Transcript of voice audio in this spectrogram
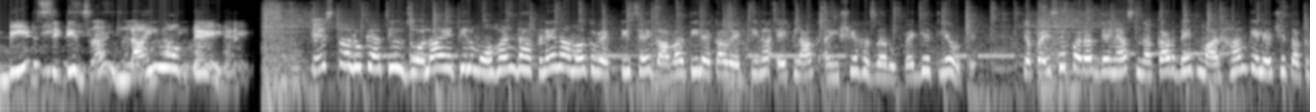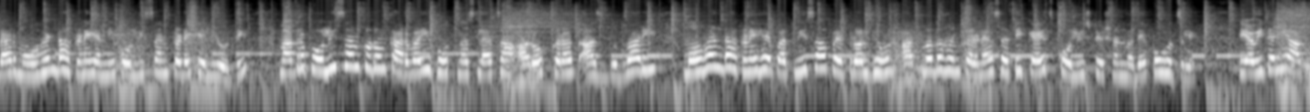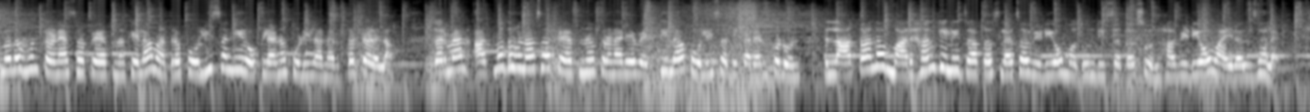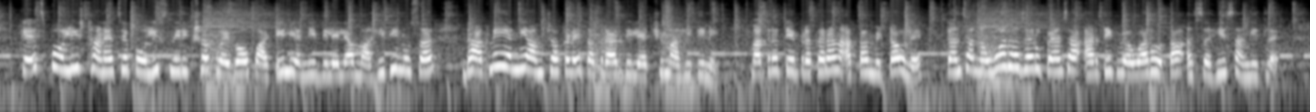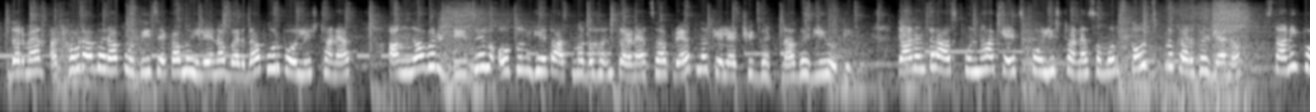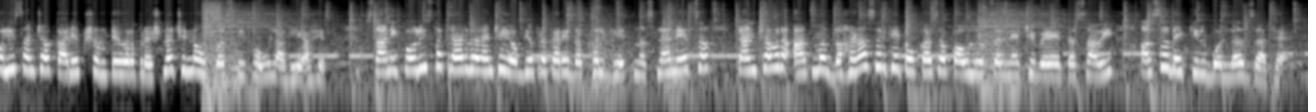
Beed citizen live update केस तालुक्यातील जोला येथील मोहन ढाकणे नामक व्यक्तीचे गावातील एका व्यक्तीनं एक लाख ऐंशी हजार रुपये घेतले होते. ते पैसे परत देण्यास नकार देत मारहाण केल्याची तक्रार मोहन ढाकणे यांनी पोलिसांकडे केली होती. मात्र पोलिसांकडून कारवाई होत नसल्याचा आरोप करत आज बुधवारी मोहन ढाकणे हे पत्नीसह पेट्रोल घेऊन आत्मदहन करण्यासाठी केज पोलीस स्टेशनमध्ये पोहोचले. यावेळी त्यांनी आत्मदहन करण्याचा प्रयत्न केला मात्र पोलिसांनी रोखल्यानं पुढील अनर्थ टळला. दरम्यान आत्मदहनाचा प्रयत्न करणाऱ्या व्यक्तीला पोलीस अधिकाऱ्यांकडून लातानं मारहाण केली जात असल्याचा व्हिडिओमधून दिसत असून हा व्हिडिओ व्हायरल झालाय. केज पोलीस ठाण्याचे पोलीस निरीक्षक वैभव पाटील यांनी दिलेल्या माहितीनुसार ढाकणे यांनी आमच्याकडे तक्रार दिल्याची माहिती नाही. मात्र ते प्रकरण आता मिटवले. त्यांचा नव्वद हजार रुपयांचा आर्थिक व्यवहार होता असंही सांगितलंय. दरम्यान आठवडाभरापूर्वीच एका महिलेनं बर्दापूर पोलीस ठाण्यात अंगावर डिझेल ओतून घेत आत्मदहन करण्याचा प्रयत्न केल्याची घटना घडली होती. त्यानंतर आज पुन्हा केज पोलीस ठाण्यासमोर तोच प्रकार घडल्यानं स्थानिक पोलिसांच्या कार्यक्षमतेवर प्रश्नचिन्ह उपस्थित होऊ लागले आहेत. स्थानिक पोलीस तक्रारदारांची योग्य प्रकारे दखल घेत नसल्यानेच त्यांच्यावर आत्मदहनासारखे टोकाचं पाऊल उचलण्याची वेळ येत असावी असं देखील बोललं जात आहे.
